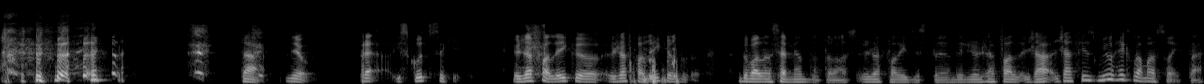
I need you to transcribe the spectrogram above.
Tá, meu, pra- escuta isso aqui. Eu já falei que eu, eu já falei que eu, do, do balanceamento do troço, eu já falei do standard, eu já falei, já, já fiz mil reclamações, tá?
